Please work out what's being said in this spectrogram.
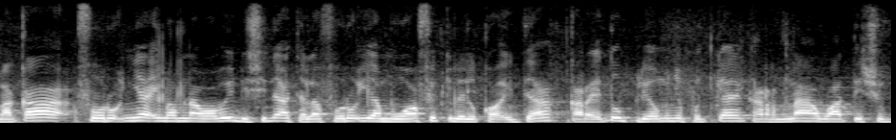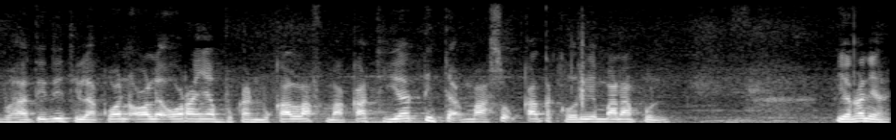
Maka furuknya Imam Nawawi di sini adalah furuk yang muafik lil kaidah. Karena itu beliau menyebutkan karena wati syubhat ini dilakukan oleh orang yang bukan mukallaf, maka dia tidak masuk kategori manapun. Ya kan ya?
